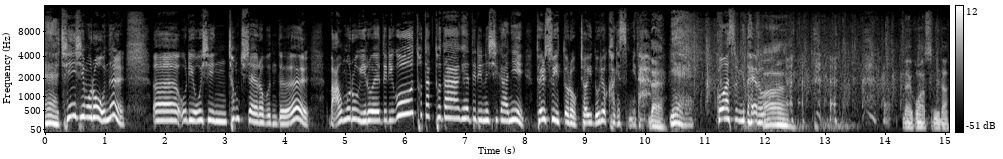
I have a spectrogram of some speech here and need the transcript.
예, 진심으로 오늘 어, 우리 오신 청취자 여러분들 마음으로 위로해드리고 토닥토닥 해드리는 시간이 될 수 있도록 저희 노력하겠습니다. 네. 예, 고맙습니다, 여러분. 아. 네, 고맙습니다.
